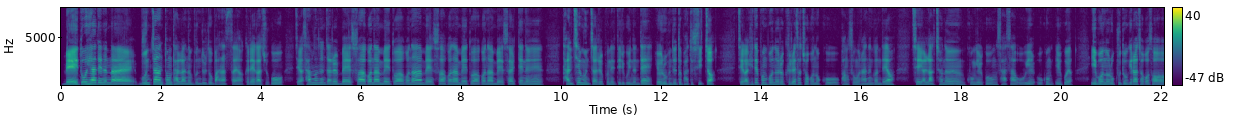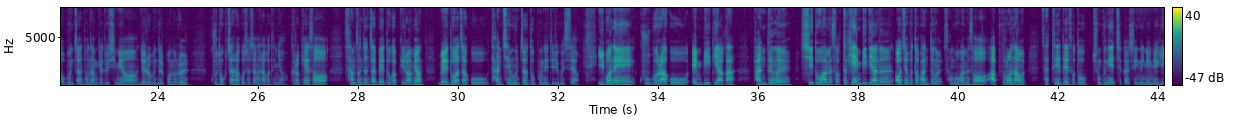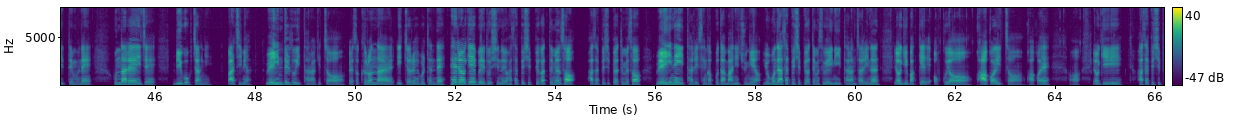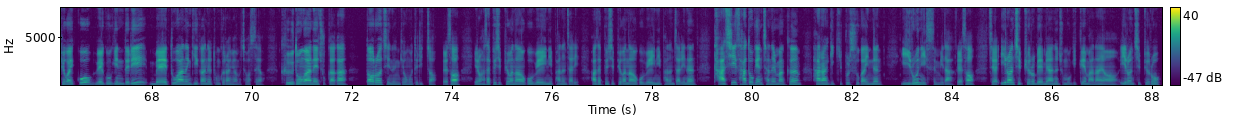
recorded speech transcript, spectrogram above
매도해야 되는 날 문자 한 통 달라는 분들도 많았어요. 그래가지고 제가 삼성전자를 매수하거나 매도하거나 매수하거나 매도하거나 매수할 때는 단체 문자를 보내드리고 있는데 여러분들도 받을 수 있죠. 제가 휴대폰 번호를 그래서 적어놓고 방송을 하는 건데요. 제 연락처는 010-4451-5019요. 이 번호로 구독이라 적어서 문자 한 통 남겨두시면 여러분들 번호를 구독자라고 저장을 하거든요. 그렇게 해서 삼성전자 매도가 필요하면 매도하자고 단체 문자도 보내드리고 있어요. 이번에 구글하고 엔비디아가 반등을 시도하면서 특히 엔비디아는 어제부터 반등을 성공하면서 앞으로 나올 차트에 대해서도 충분히 예측할 수 있는 영역이기 때문에 훗날에 이제 미국장이 빠지면 외인들도 이탈하겠죠. 그래서 그런 날 익절을 해볼 텐데 세력의 매도 신호의 화살표 지표가 뜨면서 화살표 지표가 뜨면서 외인의 이탈이 생각보다 많이 중요해요. 요번에 화살표 지표가 뜨면서 외인이 이탈한 자리는 여기밖에 없고요. 과거에 있죠. 과거에 어, 여기 화살표 지표가 있고 외국인들이 매도하는 기간을 동그라미 한번 적었어요. 그동안의 주가가 떨어지는 경우들 있죠. 그래서 이런 화살표 지표가 나오고 외인이 파는 자리, 화살표 지표가 나오고 외인이 파는 자리는 다시 사도 괜찮을 만큼 하락이 깊을 수가 있는 이론이 있습니다. 그래서 제가 이런 지표로 매매하는 종목이 꽤 많아요. 이런 지표로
